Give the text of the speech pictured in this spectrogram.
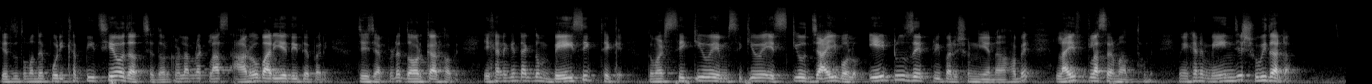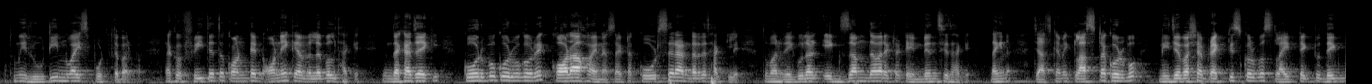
যেহেতু তোমাদের পরীক্ষা পিছিয়েও যাচ্ছে, দরকার হলে আমরা ক্লাস আরও বাড়িয়ে দিতে পারি, যে চ্যাপ্টারটা দরকার হবে। এখানে কিন্তু একদম বেসিক থেকে তোমার সিকিউ এম এমসিকিউ এসকিউ যাই বলো এ টু জেড প্রিপারেশন নিয়ে নেওয়া হবে লাইভ ক্লাসের মাধ্যমে। এবং এখানে মেইন যে সুবিধাটা তুমি রুটিন ওয়াইজ পড়তে পারবা। দেখো ফ্রিতে তো কন্টেন্ট অনেক অ্যাভেলেবল থাকে। কিন্তু দেখা যায় কি, করব করব, করে করা হয় না। একটা কোর্সের আন্ডারে থাকলে তোমার রেগুলার এক্সাম দেওয়ার একটা টেন্ডেন্সি থাকে, তাই না? যে আজকে আমি ক্লাসটা করব, নিজে বাসায় প্র্যাকটিস করব স্লাইডটা একটু দেখব,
